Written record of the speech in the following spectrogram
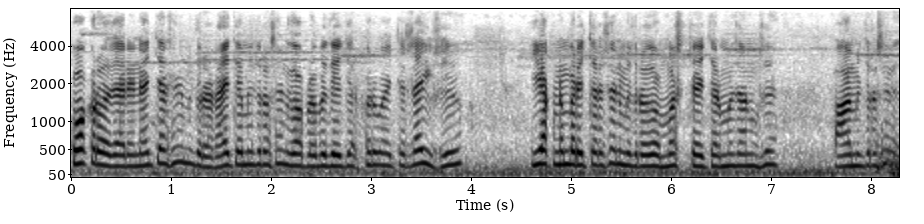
કોકરોચ યાર એને અત્યારે છે ને મિત્રો રાતે મિત્રો છે ને તો આપણે બધે અત્યારે ફરવા અત્યારે જઈએ છીએ. એક નંબર અત્યારે છે ને મિત્રો તો મસ્ત અત્યારે મજાનું છે. આ મિત્રો છે ને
